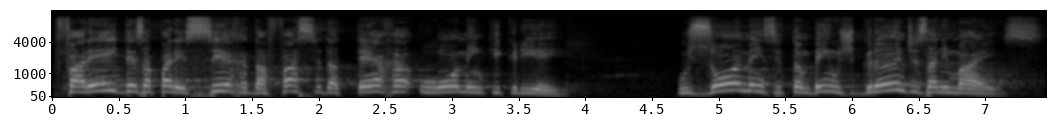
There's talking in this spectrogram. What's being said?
Farei desaparecer da face da terra o homem que criei, os homens e também os grandes animais,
